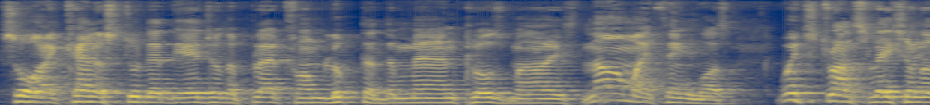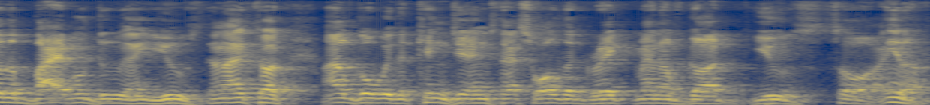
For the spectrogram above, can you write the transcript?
So I kind of stood at the edge of the platform, looked at the man, closed my eyes. Now my thing was, which translation of the Bible do I use? And I thought, I'll go with the King James. That's all the great men of God use. So, you know,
